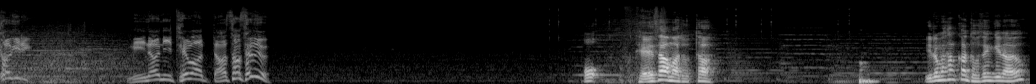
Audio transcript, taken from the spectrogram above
限り皆に手は出させぬ 어 대사마 좋다 이러면 한 칸 더 생기나요?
